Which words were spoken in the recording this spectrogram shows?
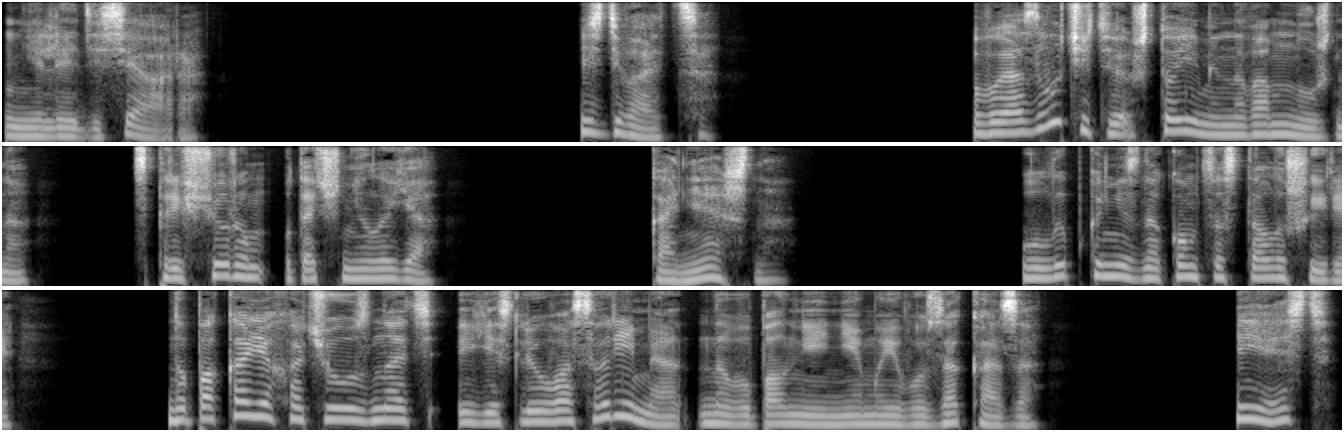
не леди Сиара. Издевается. Вы озвучите, что именно вам нужно? С прищуром уточнила я. «Конечно». Улыбка незнакомца стала шире. «Но пока я хочу узнать, есть ли у вас время на выполнение моего заказа». «Есть».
